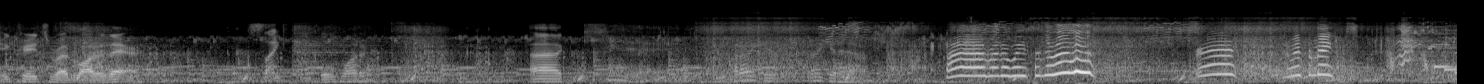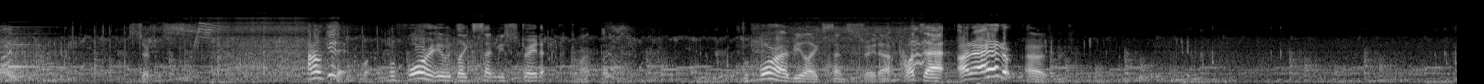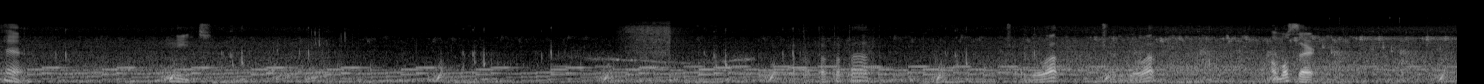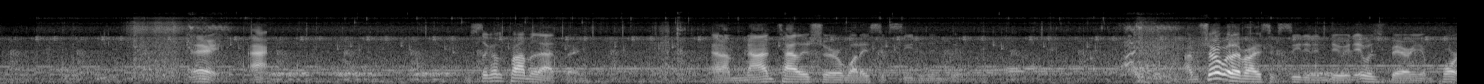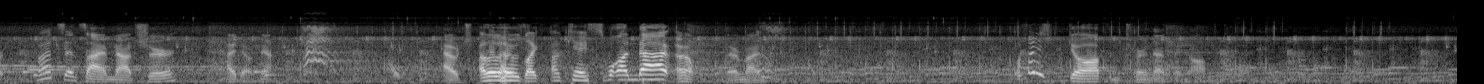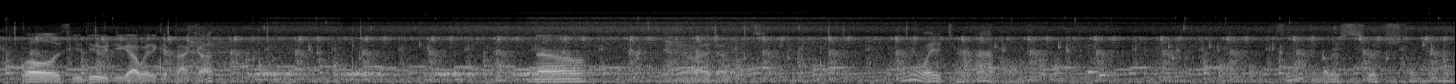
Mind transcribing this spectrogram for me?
it creates red water there. It's like equal water. Okay. How do I get how do I get out? Ah, run away from the ah! Ah, get away from me! Surface. I don't get it. Before it would like send me straight up. Come on. Before I'd be like sent straight up. What's that? I, I don't. Oh, Hey, ah. I'm still got the problem with that thing. And I'm not entirely sure what I succeeded in doing. I'm sure whatever I succeeded in doing, it was very important. But since I'm not sure, I don't know. Ouch. I thought I was like, okay, swan dive. Oh, never mind. What if I just go up and turn that thing off? Well, if you do, do you got a way to get back up? No. No, I don't. Any way to turn that off? Is there like another switch somewhere?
